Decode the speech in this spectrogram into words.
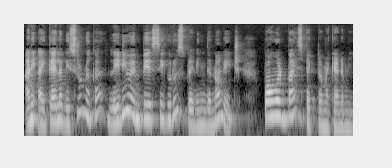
आणि ऐकायला विसरू नका. Radio M P S C Guru spreading the knowledge powered by Spectrum academy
